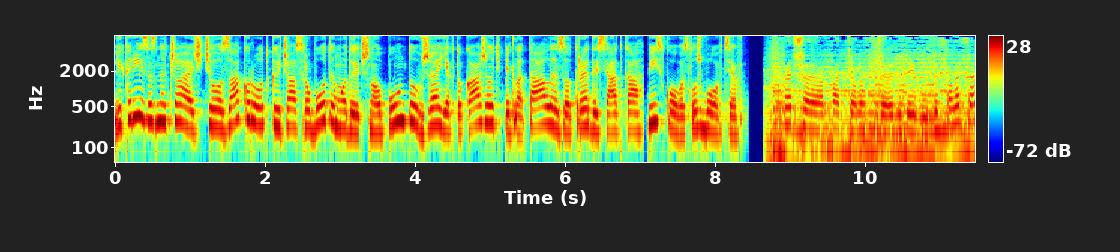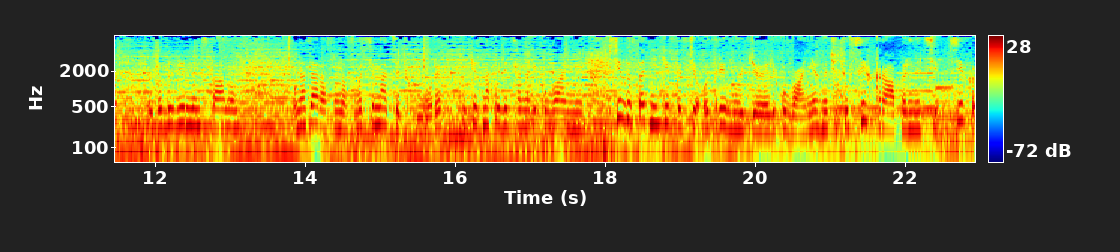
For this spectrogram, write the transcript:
Лікарі зазначають, що за короткий час роботи медичного пункту вже, як то кажуть, підлатали зо три десятка військовослужбовців. Перша партія у нас вже людей виписалася з задовільним станом. На зараз у нас 18 хворих, які знаходяться на лікуванні. Всі в достатній кількості отримують е, лікування. Значить, у всіх крапельниці, всіх е,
